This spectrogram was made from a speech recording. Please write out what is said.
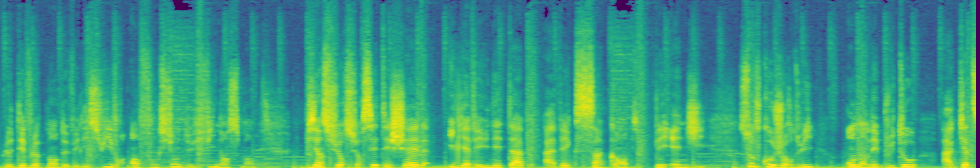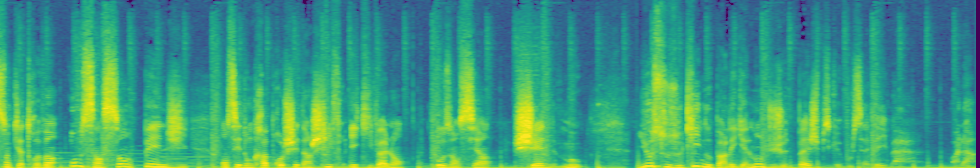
Le développement devait les suivre en fonction du financement. Bien sûr, sur cette échelle, il y avait une étape avec 50 PNJ. Sauf qu'aujourd'hui, on en est plutôt à 480 ou 500 PNJ. On s'est donc rapproché d'un chiffre équivalent aux anciens Shenmue. Yu Suzuki nous parle également du jeu de pêche, puisque vous le savez, bah voilà,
